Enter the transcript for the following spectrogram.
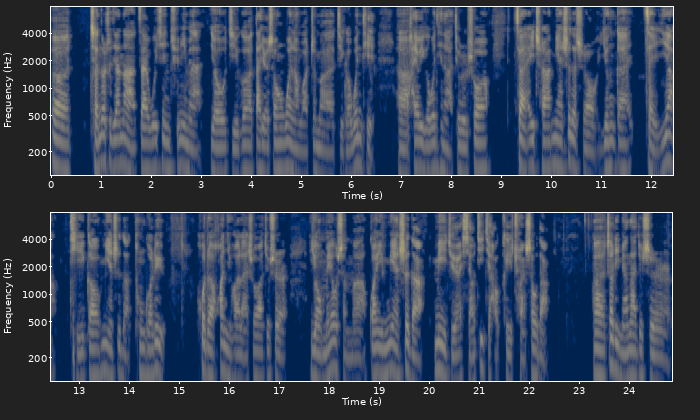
呃，前段时间呢，在微信群里面有几个大学生问了我这么几个问题，呃，还有一个问题呢，就是说在 HR 面试的时候应该怎样提高面试的通过率，或者换句话来说，就是有没有什么关于面试的秘诀小技巧可以传授的？呃，这里面呢，就是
